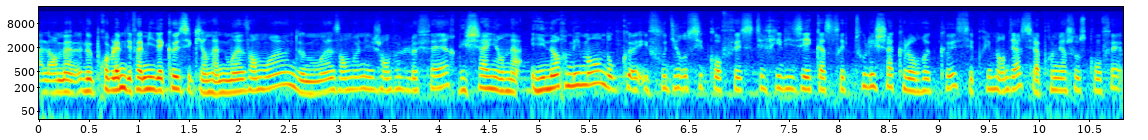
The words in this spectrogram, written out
alors le problème des familles d'accueil, c'est qu'il y en a de moins en moins, de moins en moins les gens veulent le faire. Des chats, il y en a énormément, donc euh, il faut dire aussi qu'on fait stériliser et castrer tous les chats que l'on recueille, c'est primordial, c'est la première chose qu'on fait,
